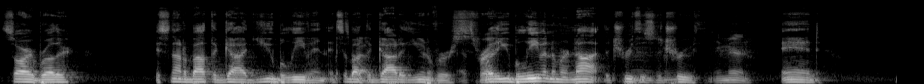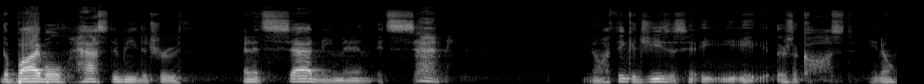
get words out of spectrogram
Sorry, brother. It's not about the God you believe in. It's about the God of the universe. That's right. Whether you believe in him or not, the truth is the truth. Amen. And the Bible has to be the truth. And it's saddening, man. It's saddening. You know, I think of Jesus, he- he- there's a cost, you know.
